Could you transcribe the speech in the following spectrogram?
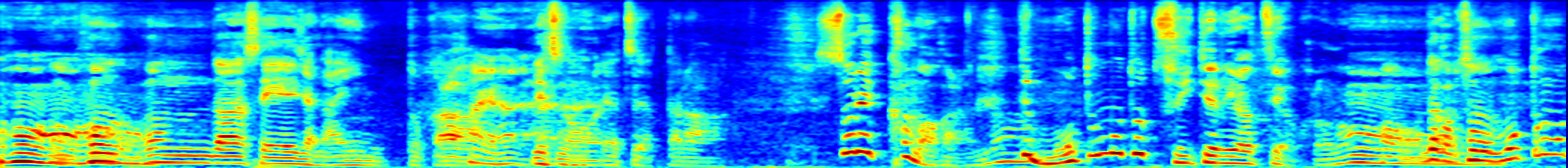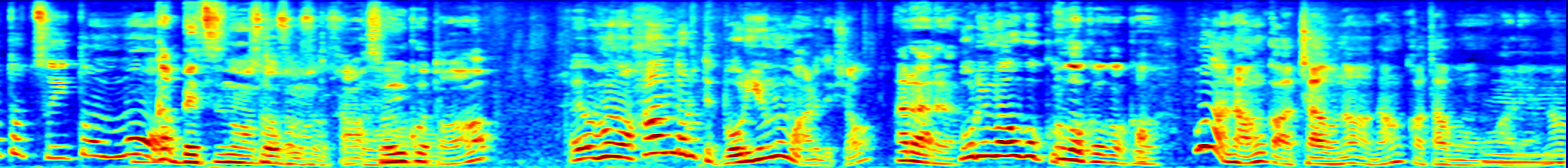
ほうホンダ製じゃないんとか、別のやつやったらそれかもわからんな。でももともとついてるやつやからな。だからそのもともとついとんもが別のそうそうそうそう。あそういうこと？えこのハンドルってボリュームもあるでしょ？あるある。ボリュームは動く。動く動くあほななんかちゃうな。なんか多分あれやな。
